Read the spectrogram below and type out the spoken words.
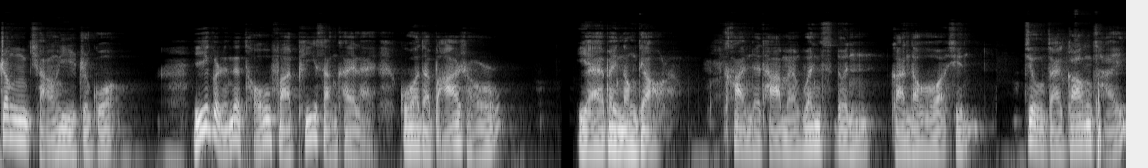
争抢一只锅。一个人的头发披散开来，锅的把手也被弄掉了。看着他们，温斯顿感到恶心。就在刚才，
